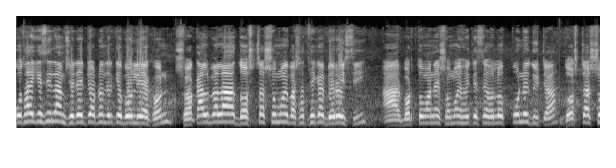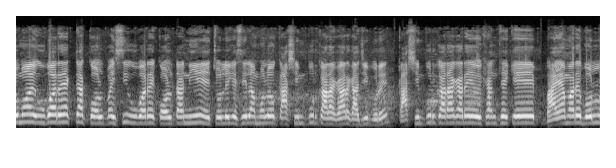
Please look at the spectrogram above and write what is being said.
কোথায় গেছিলাম সেটা একটু আপনাদেরকে বলি এখন। সকালবেলা দশটার সময় বাসা থেকে বেরোইছি, আর বর্তমানে সময় হইতেছে হলো পৌনে দুইটা। দশটার সময় উবারে একটা কল পাইছি। উবারে কলটা নিয়ে চলে গেছিলাম হলো কাশিমপুর কারাগার, গাজীপুরে। কাশিমপুর কারাগারে ওইখান থেকে ভাই আমারে বলল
